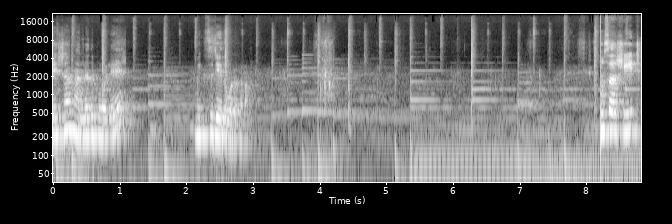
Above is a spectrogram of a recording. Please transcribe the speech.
ശേഷം നല്ലതുപോലെ മിക്സ് ചെയ്ത് കൊടുക്കണം. സമൂസ ഷീറ്റ്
